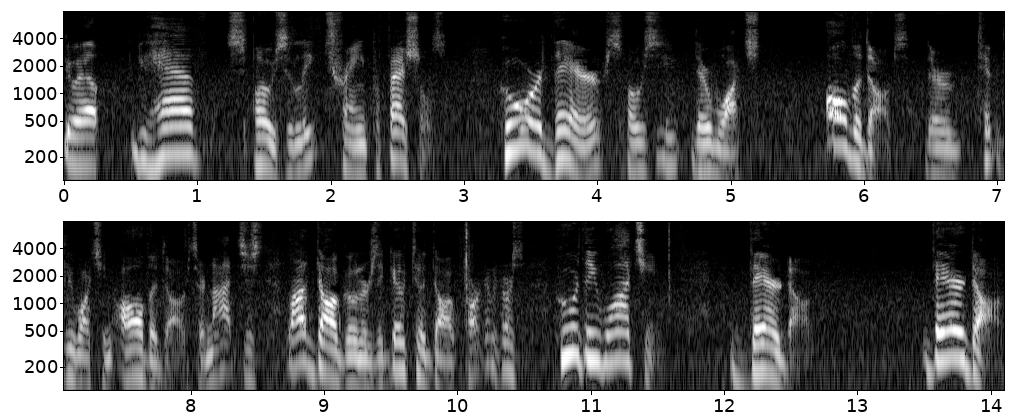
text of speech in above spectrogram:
Well, you have supposedly trained professionals who are there, supposedly they're watching all the dogs. They're typically watching all the dogs. They're not just a lot of dog owners that go to a dog park, and of course, who are they watching? Their dog. Their dog.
